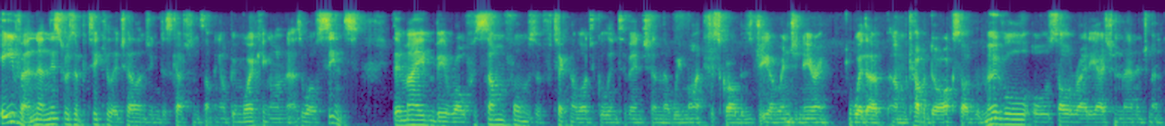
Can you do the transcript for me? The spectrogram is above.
Even, and this was a particularly challenging discussion, something I've been working on as well since, there may even be a role for some forms of technological intervention that we might describe as geoengineering, whether um, carbon dioxide removal or solar radiation management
